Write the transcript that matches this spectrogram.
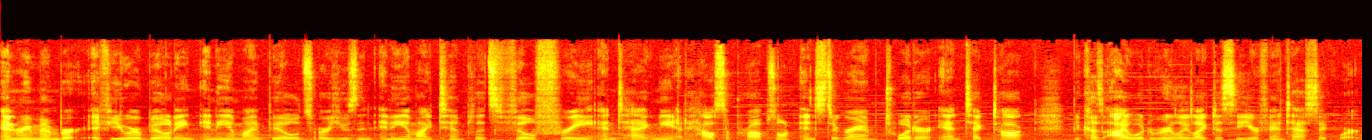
And remember, if you are building any of my builds or using any of my templates, feel free and tag me at Haas of Props on Instagram, Twitter, and TikTok because I would really like to see your fantastic work.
